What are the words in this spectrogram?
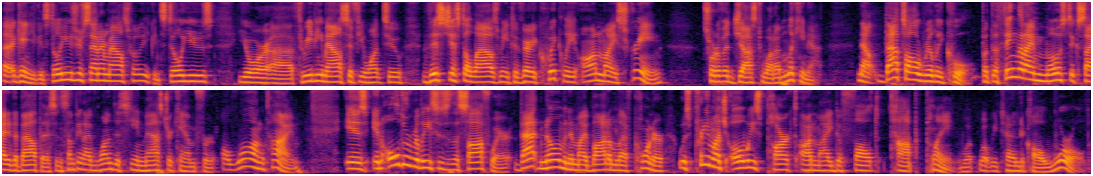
Uh, again, you can still use your center mouse wheel. You can still use your uh, 3D mouse if you want to. This just allows me to very quickly on my screen sort of adjust what I'm looking at. Now, that's all really cool. But the thing that I'm most excited about this, and something I've wanted to see in Mastercam for a long time, is in older releases of the software, that gnomon in my bottom left corner was pretty much always parked on my default top plane, what, what we tend to call world.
